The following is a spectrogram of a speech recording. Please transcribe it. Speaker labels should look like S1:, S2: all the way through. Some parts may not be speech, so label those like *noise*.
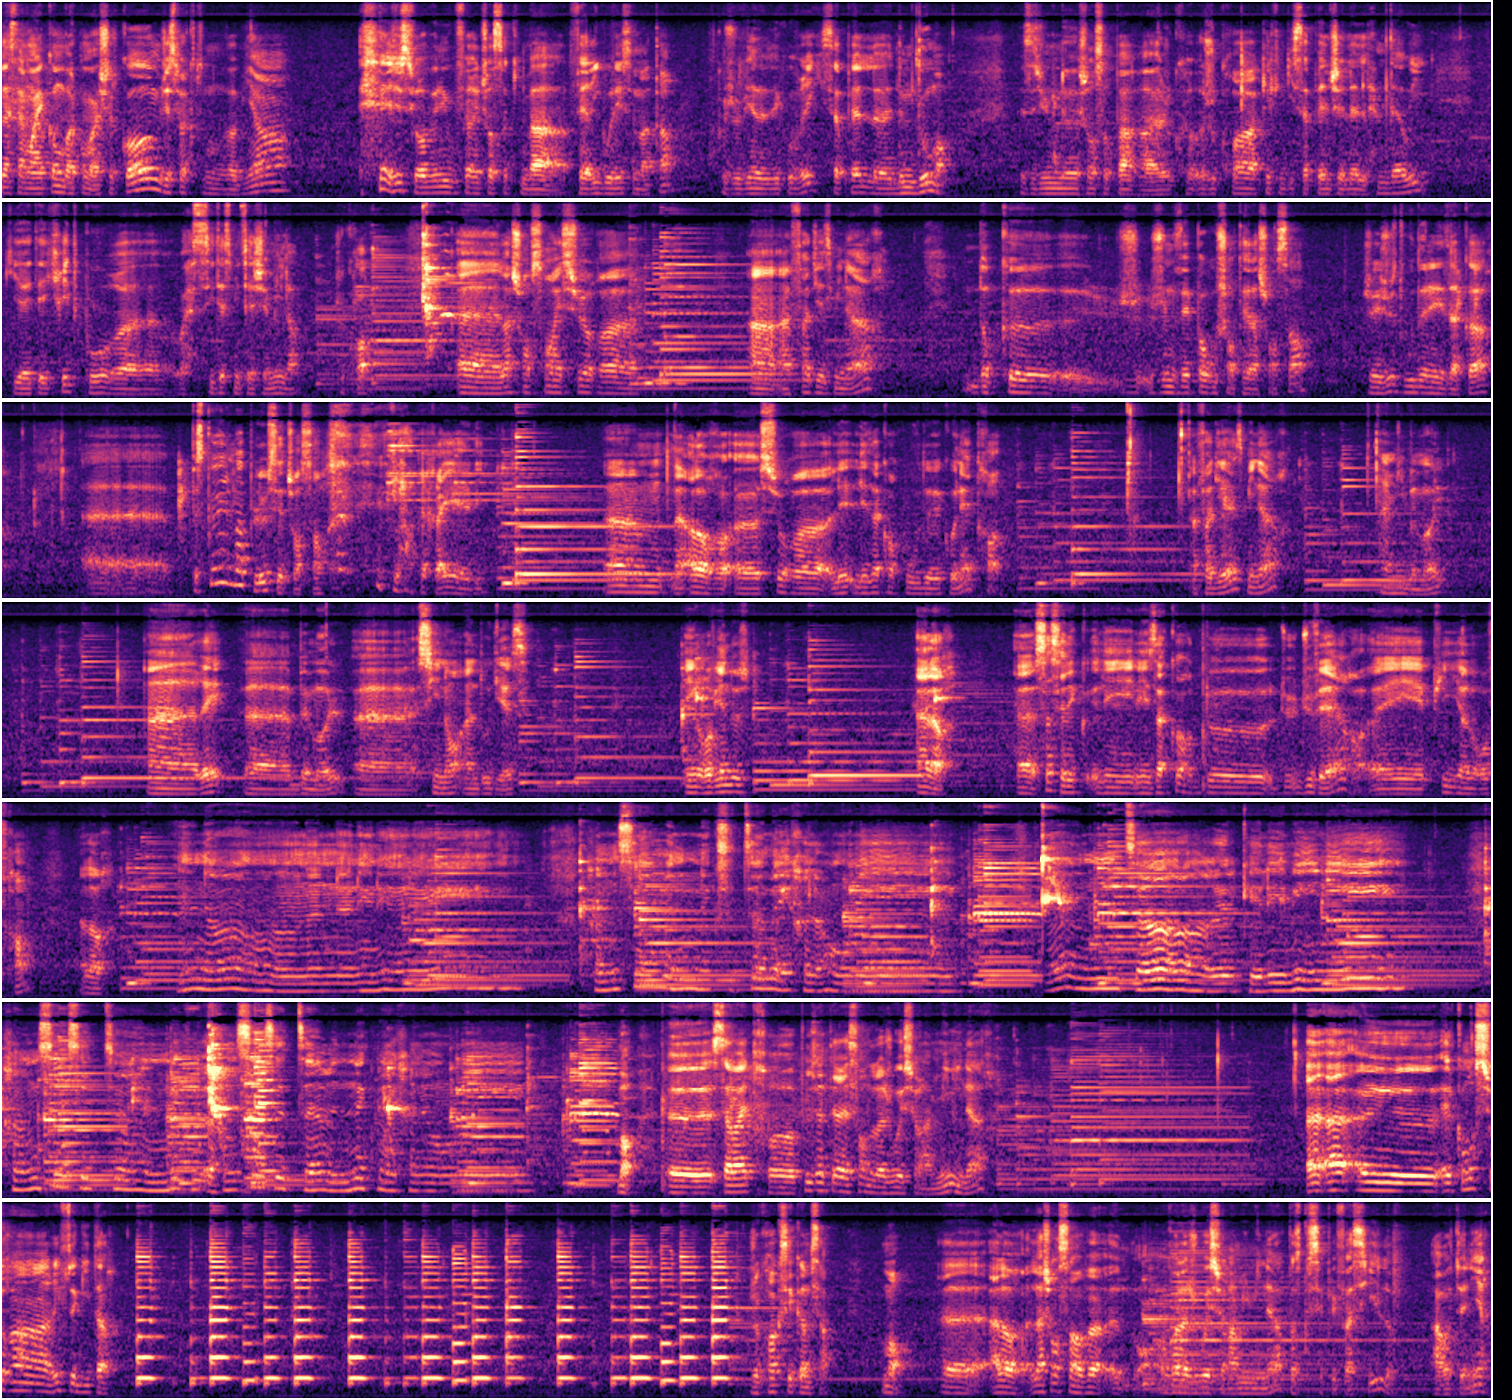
S1: Assalamu alaikum, j'espère que tout le monde va bien. *laughs* je suis revenu vous faire une chanson qui m'a fait rigoler ce matin, que je viens de découvrir, qui s'appelle euh, Dumdouma. C'est une chanson par, euh, je crois, quelqu'un qui s'appelle Jalal Hamdawi, qui a été écrite pour euh, Sides Jamila, je crois. La chanson est sur un, Fa dièse mineur. Donc, je ne vais pas vous chanter la chanson. Je vais juste vous donner les accords. Euh, parce qu'il m'a plu cette chanson. *laughs* euh, alors, euh, sur euh, les, les, accords que vous devez connaître, un Fa dièse mineur, un Mi bémol, un Ré bémol, sinon un Do dièse. Et il revient dessus. Alors, euh, ça, c'est les, accords de, du, du, vers, et puis il y a le refrain. Alors euh, ça va être euh, plus intéressant de la jouer sur un mi mineur. Euh, elle commence sur un riff de guitare. Je crois que c'est comme ça. Bon, alors la chanson, on va, on va la jouer sur un mi mineur parce que c'est plus facile à retenir.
